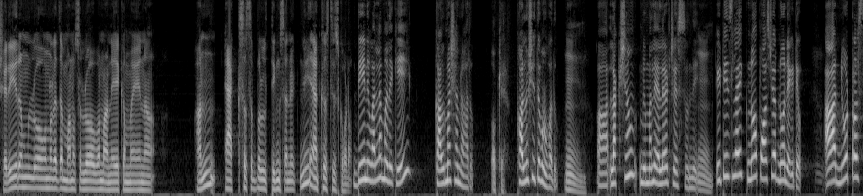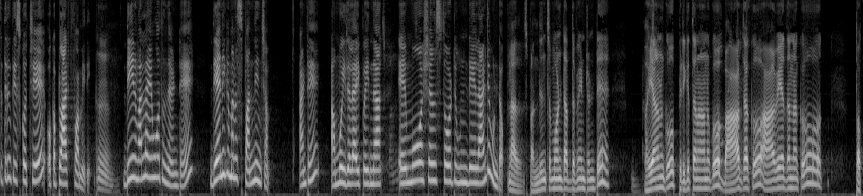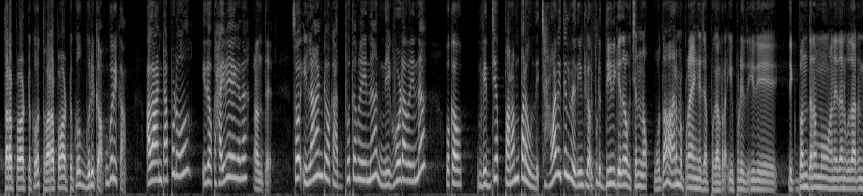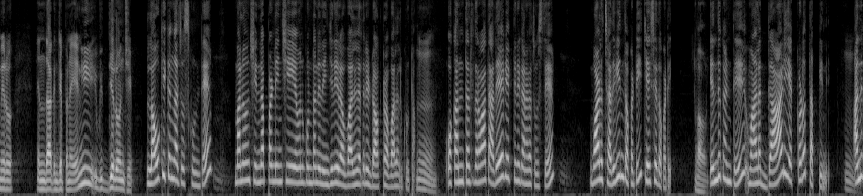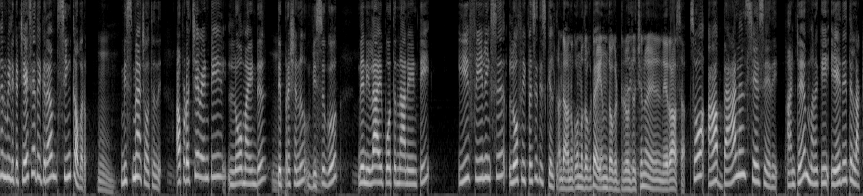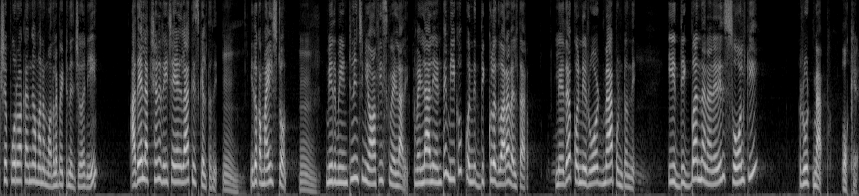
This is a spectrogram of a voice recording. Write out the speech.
శరీరంలో ఉన్న లేదా మనసులో ఉన్న అనేకమైన అన్యాక్సెసబుల్ థింగ్స్ అన్నిటినీ యాక్సెస్ తీసుకోవడం. దీనివల్ల మనకి కల్మషం రాదు. ఓకే. కలుషితం అవ్వదు. ఆ, లక్ష్యం మిమ్మల్ని అలర్ట్ చేస్తుంది. It is like no positive no negative ఆ న్యూట్రల్ స్థితిని తీసుకొచ్చే ఒక ప్లాట్ఫామ్ ఇది. ఉమ్, దీనివల్ల ఏమవుతుందంటే దేనికి మనం స్పందించం? అంటే అమ్మో ఇది ఇలా అయిపోయిందా? ఎమోషన్స్ తోటి ఉండేలాంటివి ఉండవు. నాది స్పందించము అంటే అర్థం ఏంటంటే భయానికో పిరికితనానికో బాధకో ఆవేదనకో తొత్తరపాటుకో త్వరపాటుకో గురికాం. గురిక. అలాంటప్పుడు ఇది ఒక హైవే కదా? అంతే. సో ఇలాంటి ఒక అద్భుతమైన నిగూఢమైన ఒక విద్య పరంపర ఉంది. చాలా విద్యలు ఉన్నాయి దీంట్లో. ఇప్పుడు దీనికి ఏదైనా ఒక చిన్న ఉదాహరణ ప్రాయంగా చెప్పగలరా? ఇప్పుడు ఇది ఇది దిగ్బంధనము అనే దానికి ఉదాహరణ మీరు ఇందాక చెప్పిన ఎనీ విద్యలోంచి. లౌకికంగా చూసుకుంటే మనం చిన్నప్పటి నుంచి ఏమనుకుంటాం నేను ఇంజనీర్ అవ్వాలి లేకపోతే నేను డాక్టర్ అవ్వాలి అనుకుంటాం ఉమ్, ఒకంత తర్వాత అదే వ్యక్తిని కనుక చూస్తే వాళ్ళు చదివింది ఒకటి చేసేది ఒకటి. ఎందుకంటే వాళ్ళ గాడి ఎక్కడో తప్పింది. అందుకని వీళ్ళు ఇక్కడ చేసే దగ్గర సింక్ అవ్వరు. మిస్ మ్యాచ్ అవుతుంది. అప్పుడు వచ్చేవేంటి? లో మైండ్ డిప్రెషన్ విసుగు. నేను ఇలా అయిపోతున్నానేంటి? ఈ ఫీలింగ్స్లో ఫ్రీక్వెన్సీ తీసుకెళ్తుంది అంటే అనుకున్నది ఒకటి అయింది ఒకటి రోజు వచ్చిన నిరాశ. సో ఆ బ్యాలెన్స్ చేసేది అంటే మనకి ఏదైతే లక్ష్యపూర్వకంగా మనం మొదలుపెట్టిన జర్నీ అదే లక్ష్యాన్ని రీచ్ అయ్యేలా తీసుకెళ్తుంది. ఇది ఒక మైల్ స్టోన్ మీరు మీ ఇంటి నుంచి మీ ఆఫీస్కి వెళ్ళాలి. వెళ్ళాలి అంటే మీకు కొన్ని దిక్కుల ద్వారా వెళ్తారు. లేదా కొన్ని రోడ్ మ్యాప్ ఉంటుంది. ఈ దిగ్బంధన్ అనేది సోల్కి రూట్ మ్యాప్ ఓకే.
